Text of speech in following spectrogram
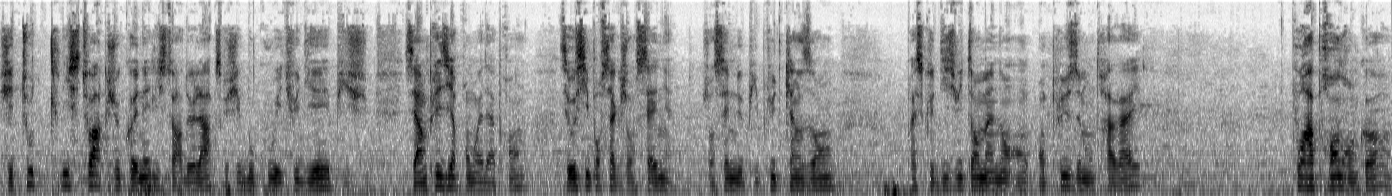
J'ai toute l'histoire que je connais, l'histoire de l'art, parce que j'ai beaucoup étudié, et puis c'est un plaisir pour moi d'apprendre. C'est aussi pour ça que j'enseigne. J'enseigne depuis plus de 15 ans, presque 18 ans maintenant, en, plus de mon travail, pour apprendre encore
